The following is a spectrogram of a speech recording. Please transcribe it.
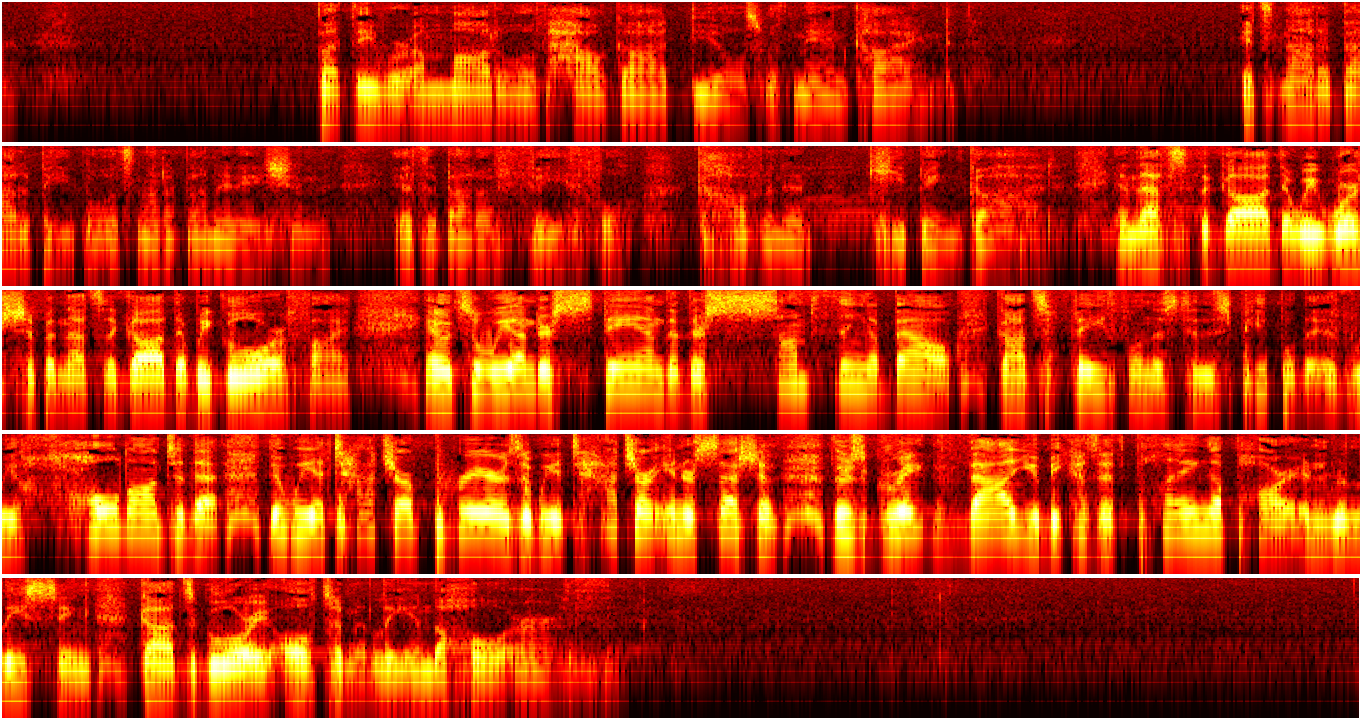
but they were a model of how God deals with mankind it's not about a people, it's not about a nation. It's about a faithful, covenant keeping God. And that's the God that we worship and that's the God that we glorify. And so we understand that there's something about God's faithfulness to this people that if we hold on to that, that we attach our prayers, that we attach our intercession, there's great value because it's playing a part in releasing God's glory ultimately in the whole earth.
